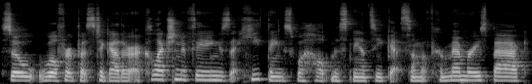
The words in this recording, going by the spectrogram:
So Wilfrid puts together a collection of things that he thinks will help Miss Nancy get some of her memories back.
